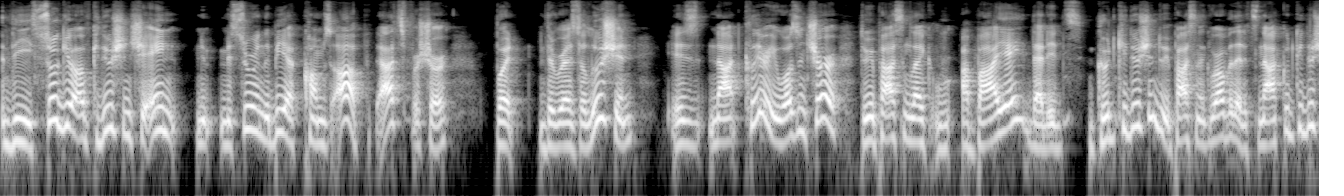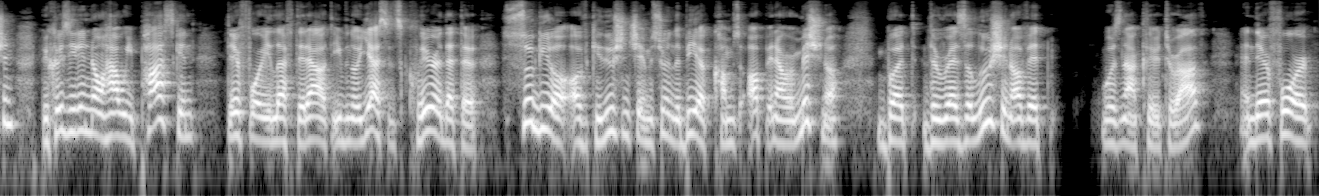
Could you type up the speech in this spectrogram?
the sugya of kiddushin she'ein misurin labiyah comes up. That's for sure. But the resolution is not clear. He wasn't sure. Do we pass him like Abaye that it's good Kedushin? Do we pass him like Rava that it's not good Kedushin? Because he didn't know how we paskin, therefore he left it out. Even though yes, it's clear that the sugya of kiddushin shemisur and labia comes up in our Mishnah, but the resolution of it was not clear to Rav, and therefore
